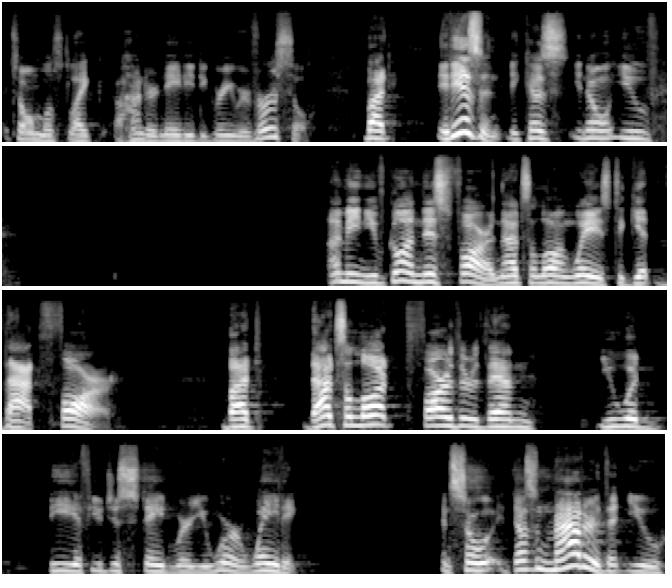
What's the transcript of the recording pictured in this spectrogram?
it's almost like a 180 degree reversal. But it isn't because, you know, you've, I mean, you've gone this far, and that's a long ways to get that far. But that's a lot farther than you would be if you just stayed where you were waiting. And so it doesn't matter that you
